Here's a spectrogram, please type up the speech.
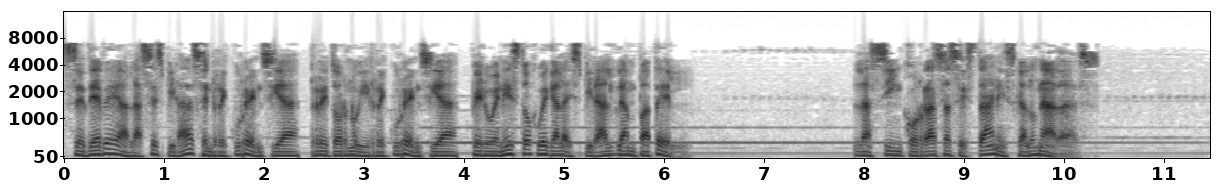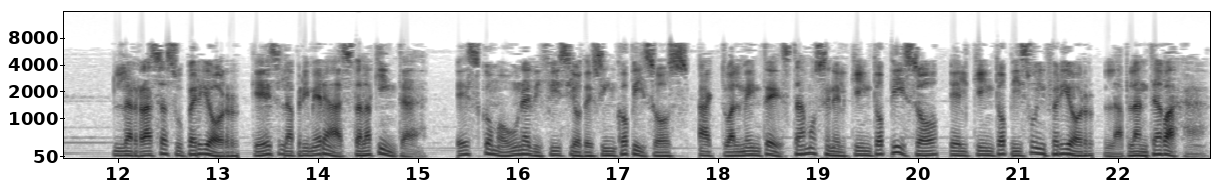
se debe a las espirales en recurrencia, retorno y recurrencia, pero en esto juega la espiral gran papel. Las cinco razas están escalonadas. La raza superior, que es la primera hasta la quinta, es como un edificio de cinco pisos, actualmente estamos en el quinto piso, el quinto piso inferior, la planta baja.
